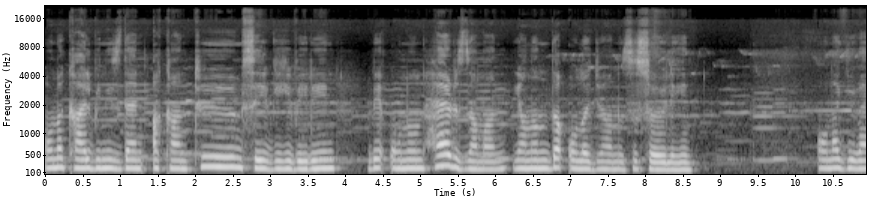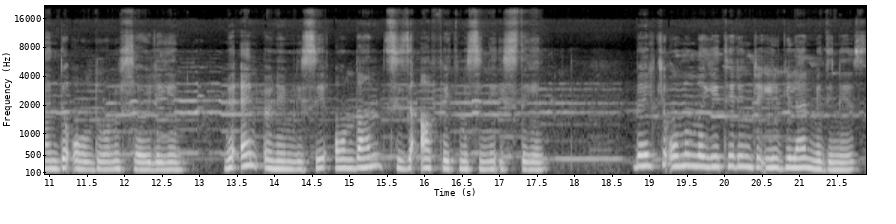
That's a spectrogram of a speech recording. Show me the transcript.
Ona kalbinizden akan tüm sevgiyi verin ve onun her zaman yanında olacağınızı söyleyin. Ona güvende olduğunu söyleyin ve en önemlisi ondan sizi affetmesini isteyin. Belki onunla yeterince ilgilenmediniz,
